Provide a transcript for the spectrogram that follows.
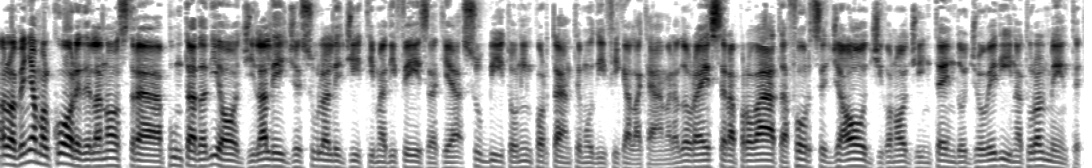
Allora, veniamo al cuore della nostra puntata di oggi, la legge sulla legittima difesa che ha subito un'importante modifica alla Camera. Dovrà essere approvata forse già oggi, con oggi intendo giovedì naturalmente,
